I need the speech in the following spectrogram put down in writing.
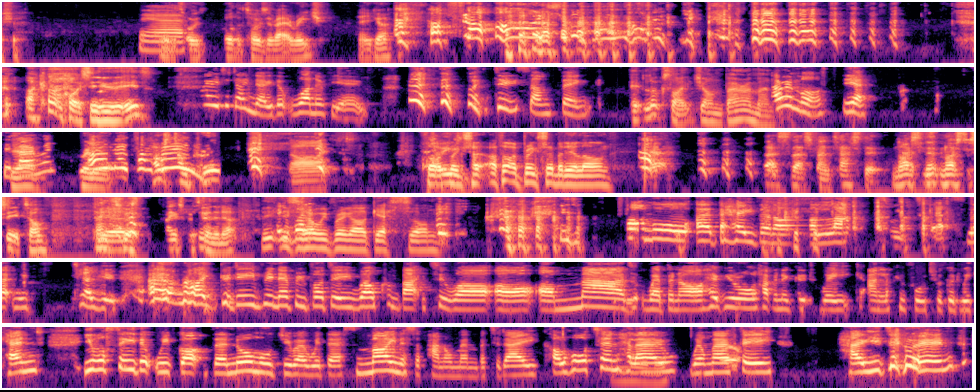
promise. Yeah. All the, toys, all the toys are out of reach. There you go. oh, so harsh. I can't quite see who it is. How did I know that one of you would do something? It looks like John Barrowman. Barrymore, yeah. Is it Yeah, Barrowman? Brilliant. Oh no, Tom Oh, it's Tom Cruise. Cruise. nice. Thought I'd bring so- I thought I'd bring somebody along. Yeah. That's that's fantastic. Nice, nice to see you, Tom. Thanks Yeah. for thanks for turning up. Th- Hey, This is how we bring our guests on. He's far more uh, behaved than our, our last week's guest. Let me tell you. Um, right. Good evening, everybody. Welcome back to our, our our mad webinar. Hope you're all having a good week and looking forward to a good weekend. You will see that we've got the normal duo with us, minus a panel member today. Carl Horton, hello. Will Murphy. How are you doing?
